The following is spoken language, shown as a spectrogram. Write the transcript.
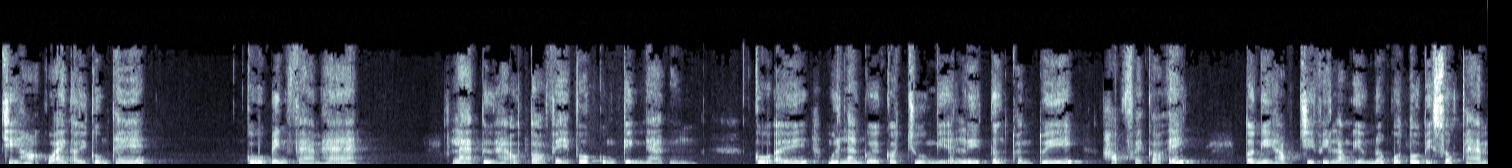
Chị họ của anh ấy cũng thế. Cố bình phàm hả? La tử hạo tỏ vẻ vô cùng kinh ngạc. Cô ấy mới là người có chủ nghĩa lý tưởng thuần túy, Học phải có ích. Tôi nghỉ học chỉ vì lòng yêu nước của tôi bị xúc phạm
